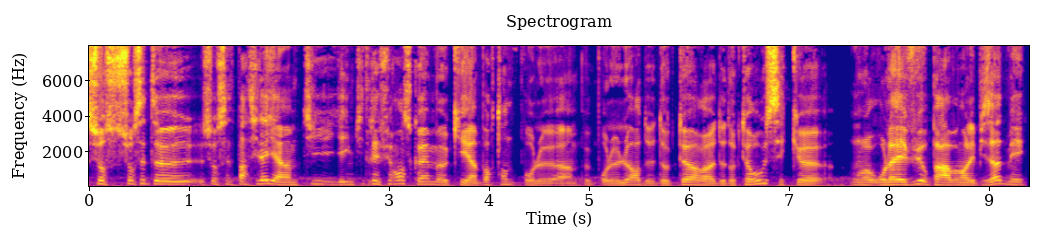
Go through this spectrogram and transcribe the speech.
Sur, sur cette euh, sur cette partie-là, il y a un petit il y a une petite référence quand même euh, qui est importante pour le un peu pour le lore de Docteur de Doctor Who, c'est que on, on l'avait vu auparavant dans l'épisode, mais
